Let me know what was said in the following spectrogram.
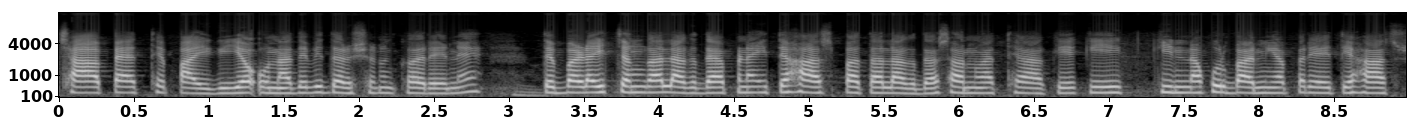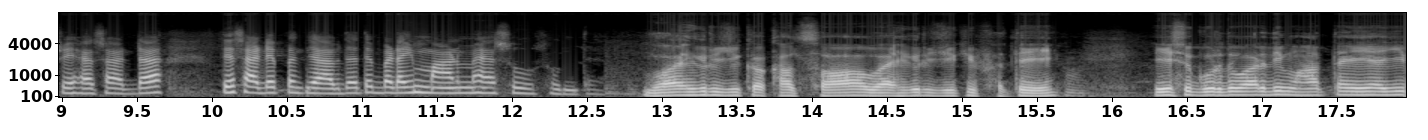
ਛਾਪ ਹੈ ਇੱਥੇ ਪਾਈ ਗਈ ਆ ਉਹਨਾਂ ਦੇ ਵੀ ਦਰਸ਼ਨ ਕਰੇ ਨੇ। ਤੇ ਬੜਾ ਹੀ ਚੰਗਾ ਲੱਗਦਾ ਆਪਣਾ ਇਤਿਹਾਸ ਪਤਾ ਲੱਗਦਾ ਸਾਨੂੰ ਇੱਥੇ ਆ ਕੇ ਕਿ ਕਿੰਨਾ ਕੁਰਬਾਨੀਆਂ ਭਰਿਆ ਇਤਿਹਾਸ ਰਿਹਾ ਸਾਡਾ ਤੇ ਸਾਡੇ ਪੰਜਾਬ ਦਾ ਤੇ ਬੜਾ ਹੀ ਮਾਣ ਮਹਿਸੂਸ ਹੁੰਦਾ ਹੈ। ਵਾਹਿਗੁਰੂ ਜੀ ਕਾ ਖਾਲਸਾ ਵਾਹਿਗੁਰੂ ਜੀ ਕੀ ਫਤਿਹ। ਇਸ ਗੁਰਦੁਆਰੇ ਦੀ ਮਹੱਤਤਾ ਇਹ ਹੈ ਜੀ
